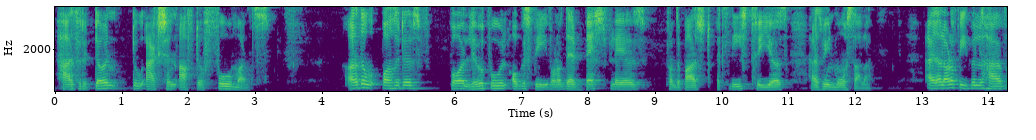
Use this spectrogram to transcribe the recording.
has returned to action after four months. Another positives for Liverpool, obviously, one of their best players from the past at least three years has been Mo Salah and a lot of people have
